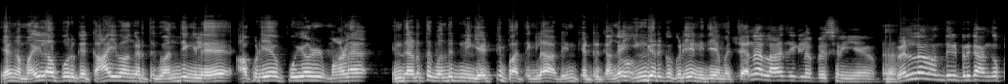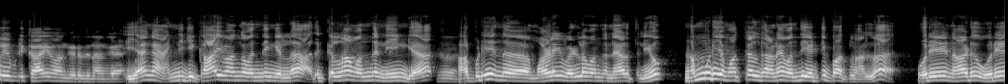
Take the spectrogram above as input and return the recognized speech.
ஏங்க மயிலாப்பூருக்கு காய் வாங்குறதுக்கு வந்தீங்களே? அப்படியே புயல் மழை இந்த இடத்துக்கு வந்துட்டு நீங்க எட்டி பாத்தீங்களா அப்படின்னு கேட்டிருக்காங்க. இங்க இருக்கக்கூடிய நிதியமைச்சர் என்ன லாஜிக்ல பேசுறீங்க? வெள்ளம் வந்துகிட்டு இருக்கு அங்க போய் எப்படி காய் வாங்குறது நாங்க? ஏங்க அன்னைக்கு காய் வாங்க வந்தீங்கல்ல அதுக்கெல்லாம் வந்த நீங்க. அப்படியே இந்த மழை வெள்ளம் வந்த நேரத்திலயும் நம்முடைய மக்கள் தானே வந்து எட்டி பார்க்கலாம்ல? ஒரே நாடு ஒரே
